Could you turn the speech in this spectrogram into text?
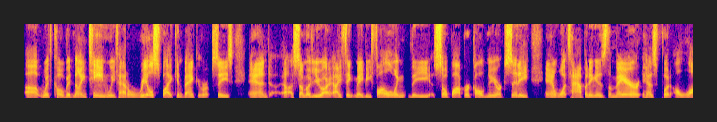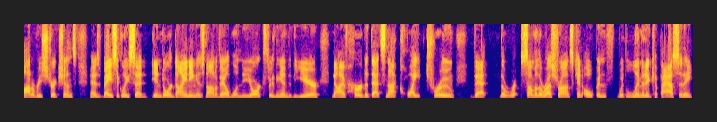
uh, with COVID 19, we've had a real spike in bankruptcies. And uh, some of you, I, I think, may be following the soap opera called New York City. And what's happening is the mayor has put a lot of restrictions, has basically said indoor dining is not available in New York through the end of the year. Now, I've heard that that's not quite true, that the some of the restaurants can open with limited capacity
